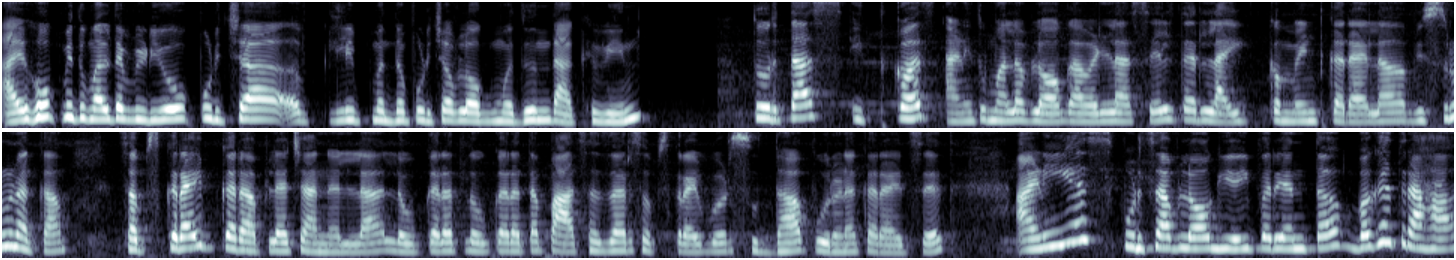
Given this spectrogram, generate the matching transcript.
आय होप मी तुम्हाला त्या व्हिडिओ पुढच्या क्लिपमधनं पुढच्या व्लॉगमधून दाखवीन. तुर्तास इतकंच आणि तुम्हाला व्लॉग आवडला असेल तर लाईक कमेंट करायला विसरू नका. सबस्क्राईब करा आपल्या चॅनलला. लवकरात लवकर आता पाच हजार सबस्क्रायबर्ससुद्धा पूर्ण करायचे आहेत आणि येस पुढचा व्लॉग येईपर्यंत बघत राहा.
